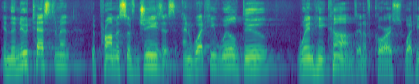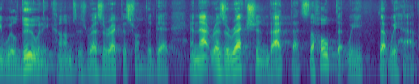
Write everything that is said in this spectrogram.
In the New Testament, the promise of Jesus and what He will do when He comes. And of course, what He will do when He comes is resurrect us from the dead. And that resurrection, that, that's the hope that we, that we have.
